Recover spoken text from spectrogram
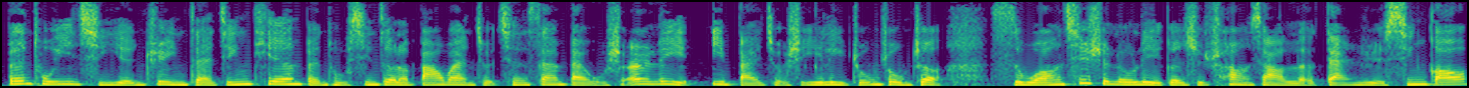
本土疫情严峻，在今天本土新增了八万九千三百五十二例，一百九十一例中重症，死亡七十六例，更是创下了单日新高。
